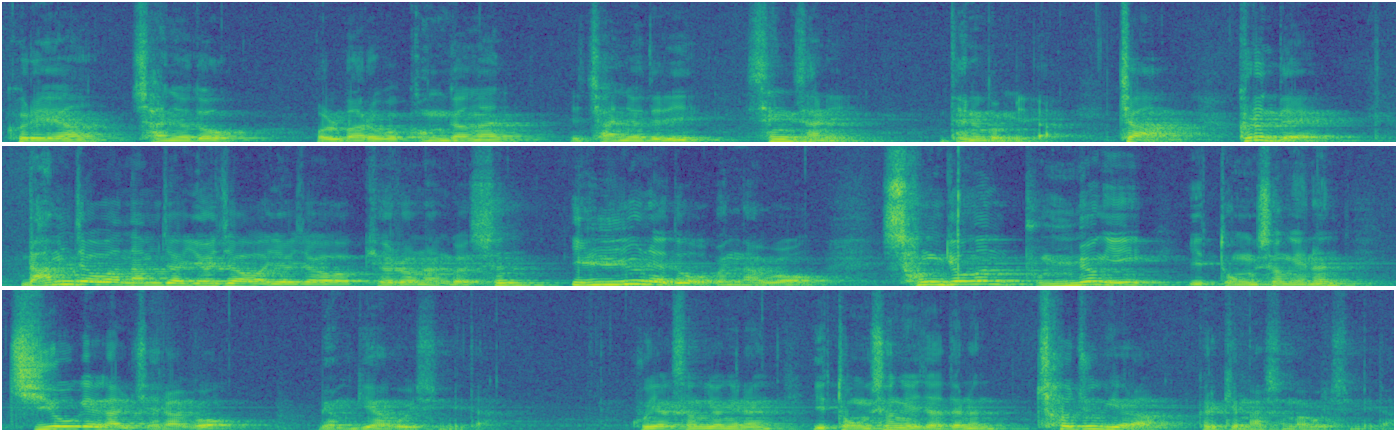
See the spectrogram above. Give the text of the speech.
그래야 자녀도 올바르고 건강한 자녀들이 생산이 되는 겁니다. 자, 그런데 남자와 남자, 여자와 여자가 결혼한 것은 인륜에도 어긋나고 성경은 분명히 이 동성애는 지옥에 갈 죄라고 명기하고 있습니다. 구약 성경에는 이 동성애자들은 처죽이라 그렇게 말씀하고 있습니다.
